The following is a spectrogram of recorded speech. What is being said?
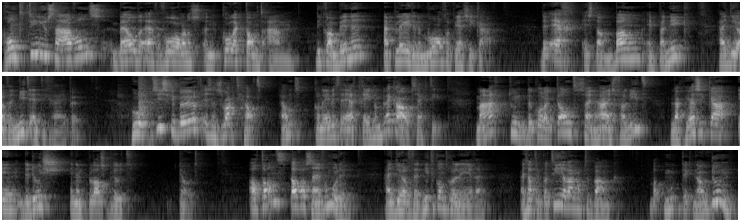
Rond tien uur s'avonds belde er vervolgens een collectant aan. Die kwam binnen en pleegde de moord op Jessica. De R is dan bang, in paniek. Hij durfde niet in te grijpen. Hoe het precies gebeurt is een zwart gat. Want Cornelis de R kreeg een blackout, zegt hij. Maar toen de collectant zijn huis verliet, lag Jessica in de douche in een plas bloed dood. Althans, dat was zijn vermoeden. Hij durfde het niet te controleren. Hij zat een kwartier lang op de bank. Wat moet ik nou doen?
